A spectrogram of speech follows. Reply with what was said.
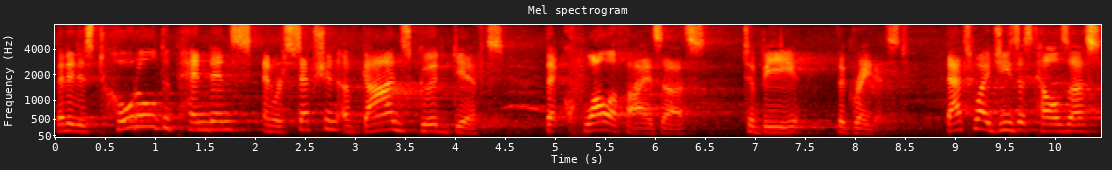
that it is total dependence and reception of God's good gifts that qualifies us to be the greatest. That's why Jesus tells us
